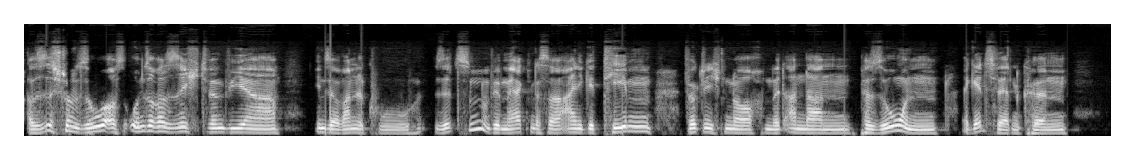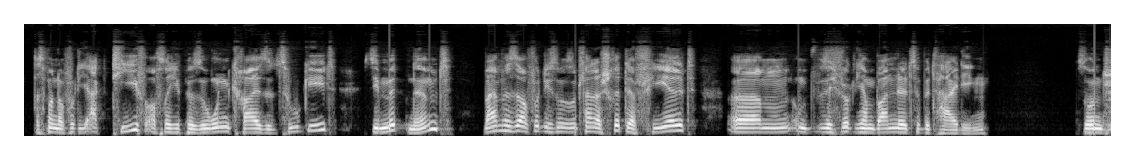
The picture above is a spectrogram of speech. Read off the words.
Also es ist schon so aus unserer Sicht, wenn wir in dieser Wandelkuh sitzen und wir merken, dass da einige Themen wirklich noch mit anderen Personen ergänzt werden können, dass man auch wirklich aktiv auf solche Personenkreise zugeht, sie mitnimmt. Manchmal ist es auch wirklich so, so ein kleiner Schritt, der fehlt, ähm, um sich wirklich am Wandel zu beteiligen. So, und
